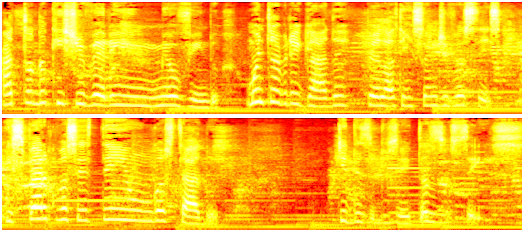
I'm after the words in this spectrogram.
A todos que estiverem me ouvindo. Muito obrigada pela atenção de vocês. Espero que vocês tenham gostado. Que Deus todos vocês.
